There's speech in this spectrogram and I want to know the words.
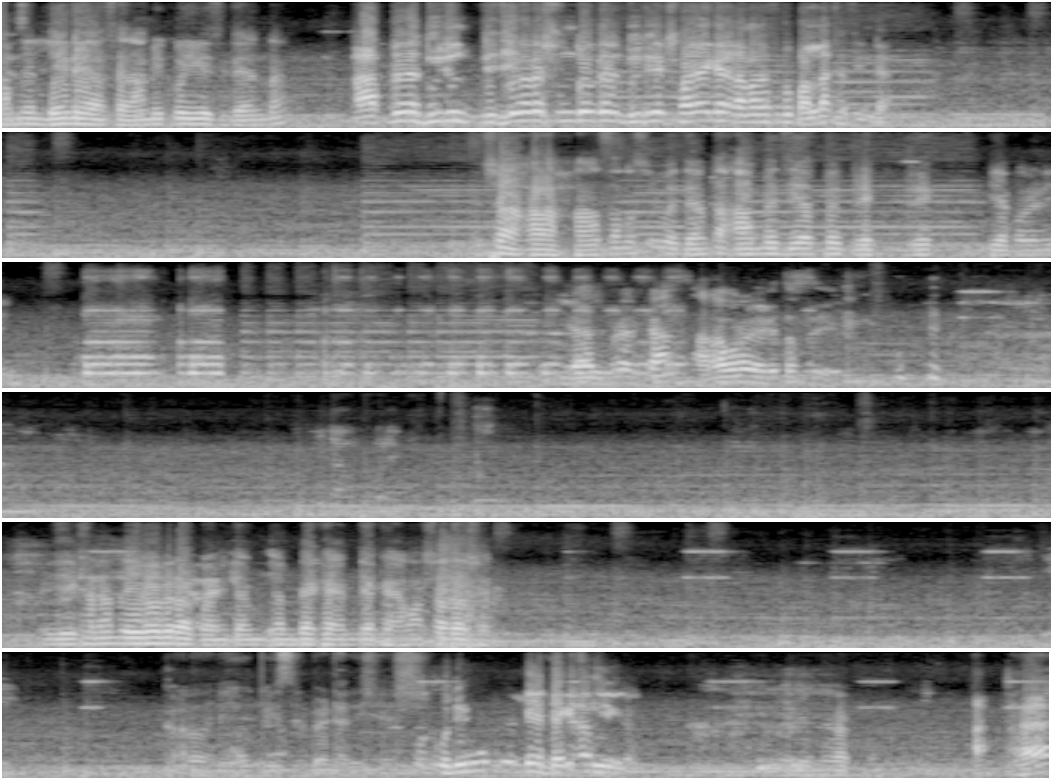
আপনি লেনে আছেন আমি কই গেছি দেন না? আপনারা দুজন যেভাবে সুন্দর করে দুদিকে সরে গেলেন আমার খুব ভালো লাগছে না আচ্ছা হ্যাঁ আসবে দেন না আমি যে আপনি ব্রেক ব্রেক ইয়া করেনি। ইয়াস ভাই কাজ হয়ে গেছে। এখানে এইভাবে আমি দেখাই আমি দেখাই আমার সাথে আসেন কারণ এই পিসের ব্যাটারি শেষ। হ্যাঁ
